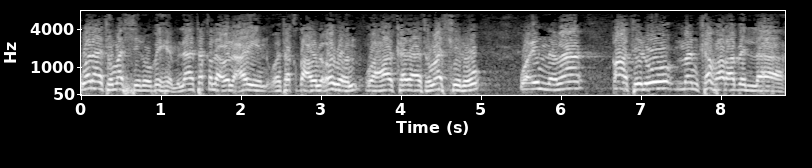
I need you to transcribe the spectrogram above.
ولا تمثلوا بهم لا تقلعوا العين وتقطعوا الأذن وهكذا تمثلوا وإنما قاتلوا من كفر بالله.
